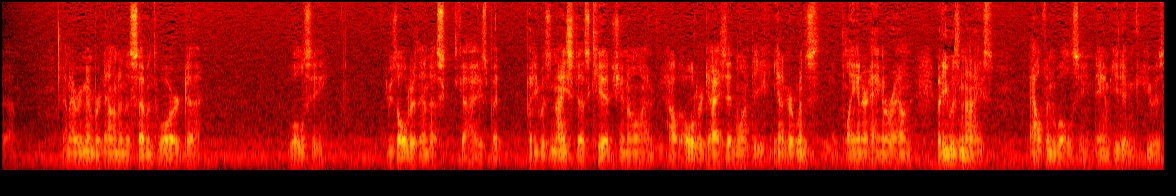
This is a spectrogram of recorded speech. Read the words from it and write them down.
on. And, uh, And I remember down in the Seventh Ward, uh, Woolsey, he was older than us guys, but, but he was nice to us kids, you know, I- how the older guys didn't want the younger ones playing or hanging around, but he was nice. Alvin Woolsey, damn, he didn't, he was,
